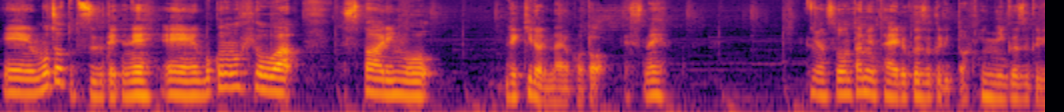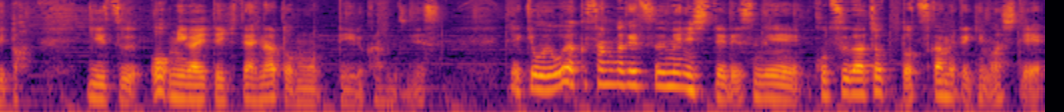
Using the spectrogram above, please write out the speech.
えー、もうちょっと続けてね、えー、僕の目標は、スパーリングをできるようになることですね。そのために体力づくりと筋肉づくりと技術を磨いていきたいなと思っている感じです。で今日ようやく3ヶ月目にしてですね、コツがちょっとつかめてきまして、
